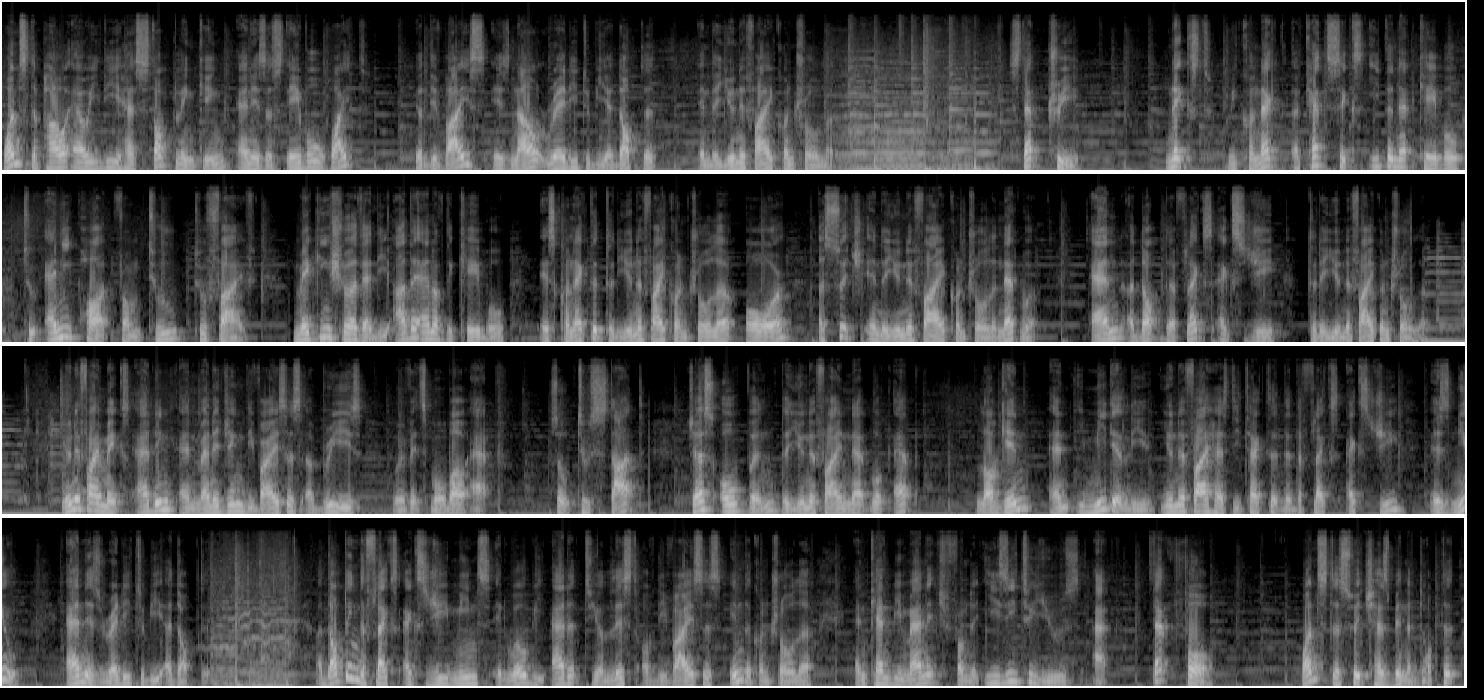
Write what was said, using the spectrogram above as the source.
Once the power LED has stopped blinking and is a stable white, your device is now ready to be adopted in the UniFi controller. Step 3. Next, we connect a Cat6 Ethernet cable to any port from 2 to 5, making sure that the other end of the cable is connected to the UniFi controller or a switch in the UniFi controller network, and adopt the Flex XG to the UniFi controller. UniFi makes adding and managing devices a breeze with its mobile app. So to start, just open the UniFi Network app, log in, and immediately UniFi has detected that the Flex XG is new and is ready to be adopted. Adopting the Flex XG means it will be added to your list of devices in the controller and can be managed from the easy to use app. Step 4. Once the switch has been adopted,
